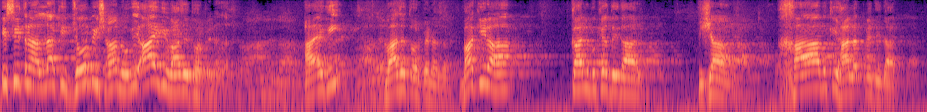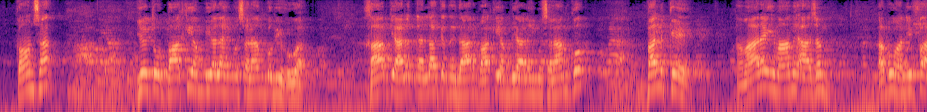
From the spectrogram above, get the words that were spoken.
اسی طرح اللہ کی جو بھی شان ہوگی، آئے گی واضح طور پہ نظر۔ آئے گی واضح طور پہ نظر۔ باقی رہا قلب کے دیدار یا خواب کی حالت میں دیدار۔ کون سا؟ یہ تو باقی انبیاء علیہ السلام کو بھی ہوا۔ خواب کی حالت میں اللہ کے دیدار باقی انبیاء علیہ السلام کو، بلکہ ہمارے امام اعظم ابو حنیفہ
